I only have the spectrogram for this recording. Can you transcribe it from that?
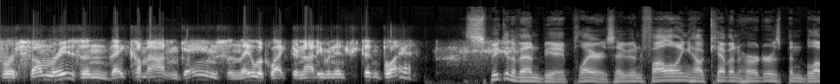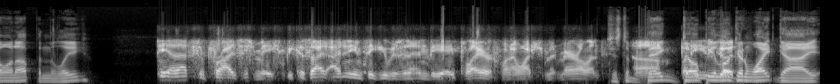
for some reason they come out in games and they look like they're not even interested in playing. Speaking of NBA players, have you been following how Kevin Huerter has been blowing up in the league? Yeah, that surprises me because I, I didn't even think he was an NBA player when I watched him at Maryland. Just a Um, big, but he's dopey looking white guy,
